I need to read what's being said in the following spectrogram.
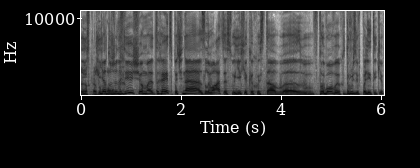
и расскажем. Я вам. дуже надію, що Мед Гейтс почне зливати своїх якихось там е, впливових друзів-політиків.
